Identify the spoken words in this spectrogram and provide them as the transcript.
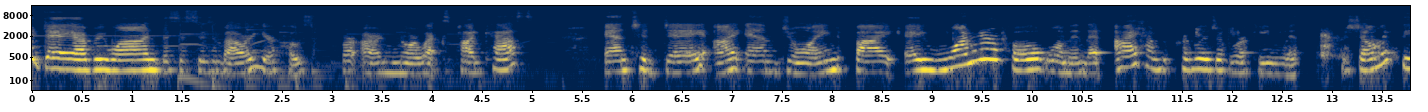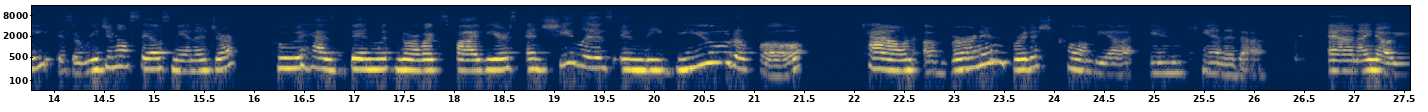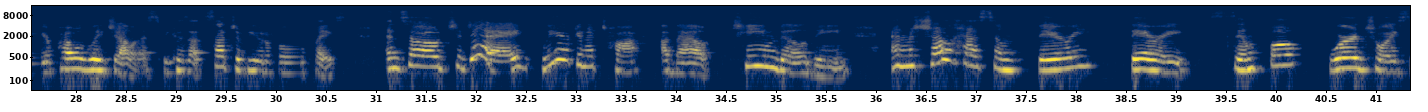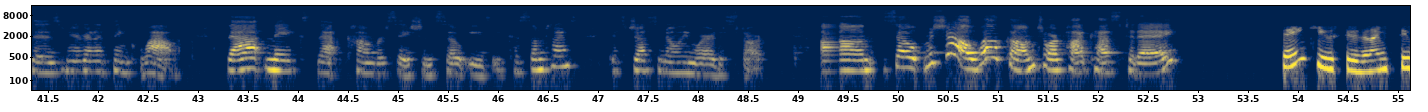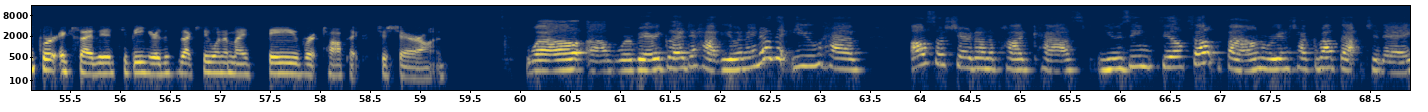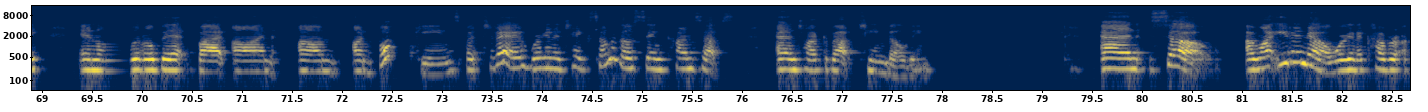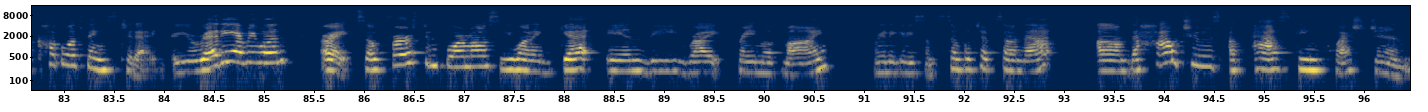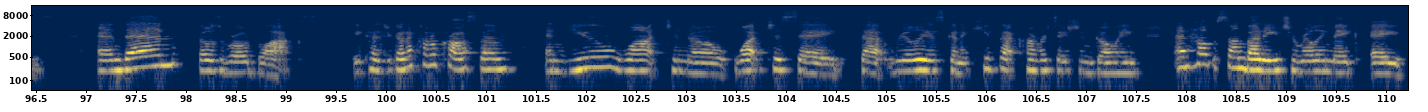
Good day, everyone. This is Susan Bauer, your host for our Norwex podcast. And today I am joined by a wonderful woman that I have the privilege of working with. Michelle McPhee is a regional sales manager who has been with Norwex five years, and she lives in the beautiful town of Vernon, British Columbia in Canada. And I know you're probably jealous because that's such a beautiful place. And so today we are going to talk about team building. And Michelle has some very, very simple word choices. And you're going to think, wow, that makes that conversation so easy because sometimes it's just knowing where to start. Um, so, Michelle, welcome to our podcast today. Thank you, Susan. I'm super excited to be here. This is actually one of my favorite topics to share on. Well, um, we're very glad to have you. And I know that you have also shared on a podcast using Feel Felt Found. We're going to talk about that today in a little bit, but on um, on bookings. But today we're going to take some of those same concepts and talk about team building. And so I want you to know we're going to cover a couple of things today. Are you ready, everyone? All right, so first and foremost, you want to get in the right frame of mind. We're going to give you some simple tips on that. Um, the how to's of asking questions, and then those roadblocks, because you're going to come across them and you want to know what to say that really is going to keep that conversation going and help somebody to really make a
